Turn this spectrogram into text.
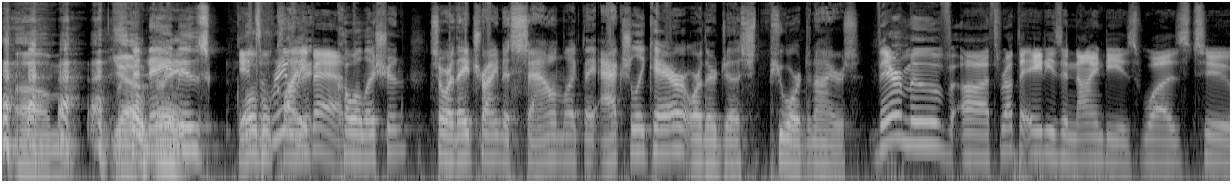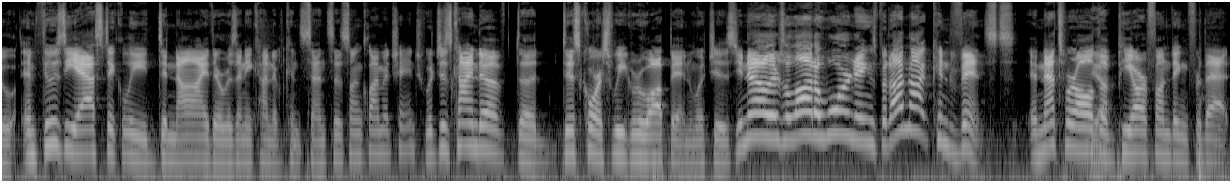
um, Yeah. The name great. is Global really Climate bad. Coalition. So are they trying to sound like they actually care, or they're just pure deniers? Their move uh, throughout the 80s and 90s was to enthusiastically deny there was any kind of consensus on climate change, which is kind of the discourse we grew up in, which is, you know, there's a lot of warnings, but I'm not convinced. And that's where all Yeah. the PR funding for that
